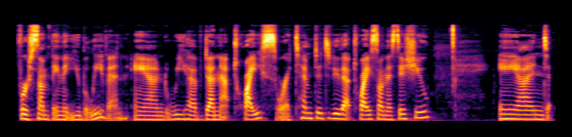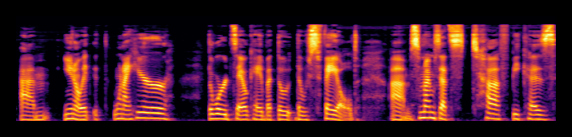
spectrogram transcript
for something that you believe in. And we have done that twice or attempted to do that twice on this issue. And, um, you know, it, it, when I hear the word say, okay, but th- those failed, um, sometimes that's tough because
